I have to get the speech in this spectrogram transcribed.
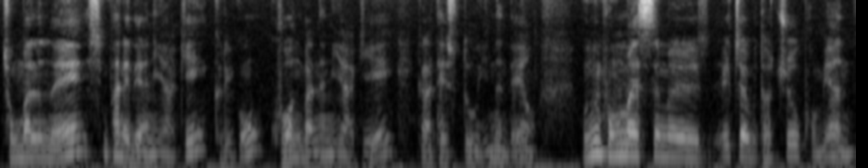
종말론 외에 심판에 대한 이야기 그리고 구원받는 이야기가 될 수도 있는데요. 오늘 본 말씀을 1절부터 쭉 보면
